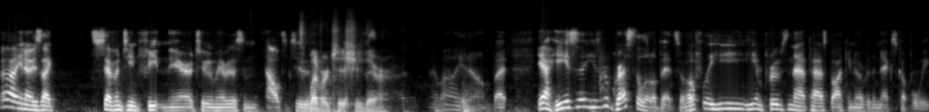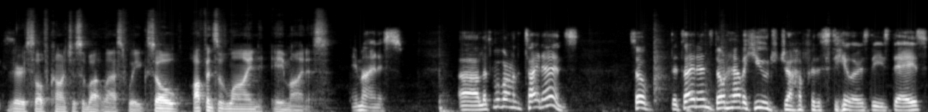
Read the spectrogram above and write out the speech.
Well, you know, he's like 17 feet in the air too. Maybe there's some altitude. It's leverage issue there. Well, you know, but yeah, he's uh, he's regressed a little bit. So hopefully he he improves in that pass blocking over the next couple weeks. Very self conscious about last week. So offensive line A minus. A minus. Uh, let's move on to the tight ends. So the tight ends don't have a huge job for the Steelers these days,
